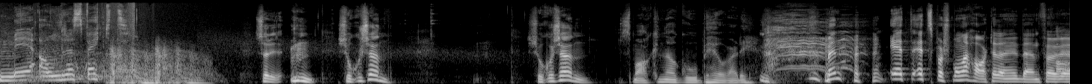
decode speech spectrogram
Med all respekt. sorry. Sjokosjøen. Sjokosjøen. Smaken av god pH-verdi. Men et, et spørsmål jeg har til den ideen før, vi,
